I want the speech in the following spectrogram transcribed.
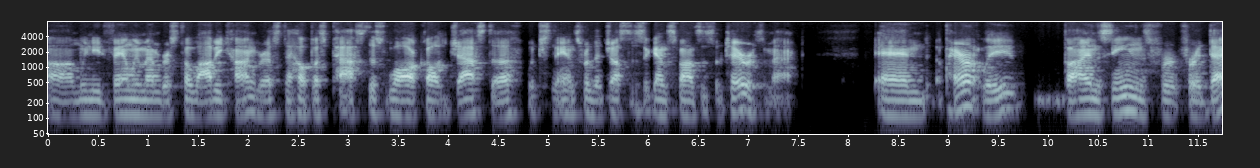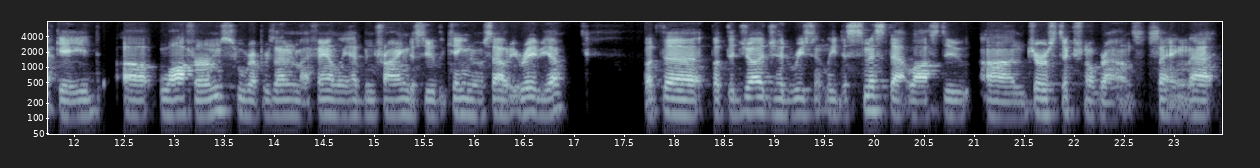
Um, we need family members to lobby Congress to help us pass this law called JASTA, which stands for the Justice Against Sponsors of Terrorism Act. And apparently, behind the scenes for, for a decade, uh, law firms who represented my family had been trying to sue the Kingdom of Saudi Arabia, but the but the judge had recently dismissed that lawsuit on jurisdictional grounds, saying that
